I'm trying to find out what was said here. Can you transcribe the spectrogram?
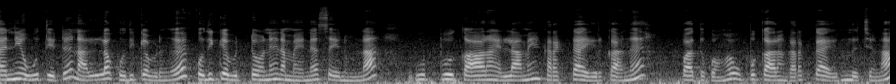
தண்ணியை ஊற்றிட்டு நல்லா கொதிக்க விடுங்க. கொதிக்க விட்டோடனே நம்ம என்ன செய்யணும்னா உப்பு காரம் எல்லாமே கரெக்டாக இருக்கான்னு பார்த்துக்கோங்க உப்பு காரம் கரெக்டாக இருந்துச்சுன்னா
